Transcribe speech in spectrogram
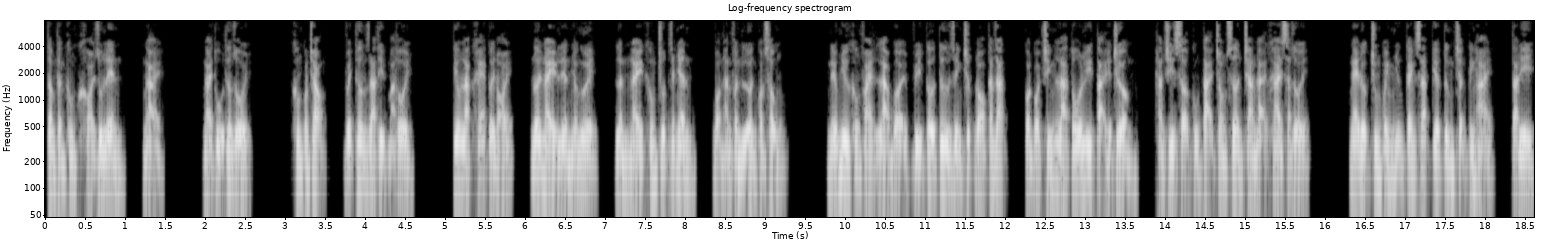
tâm thần không khỏi run lên, ngài ngài thụ thương rồi. Không quan trọng, vết thương da thịt mà thôi. Tiêu lạc khẽ cười nói, nơi này liền nhờ ngươi, lần này không chút giết nhân, bọn hắn phần lớn còn sống nếu như không phải là bởi vì cơ tư dĩnh trước đó căn dặn, còn có chính là tô ly tại hiện trường, hắn chỉ sợ cũng tại trong sơn trang đại khai sát giới. Nghe được chung quanh những cảnh sát kia từng trận kinh hãi, ta đi,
